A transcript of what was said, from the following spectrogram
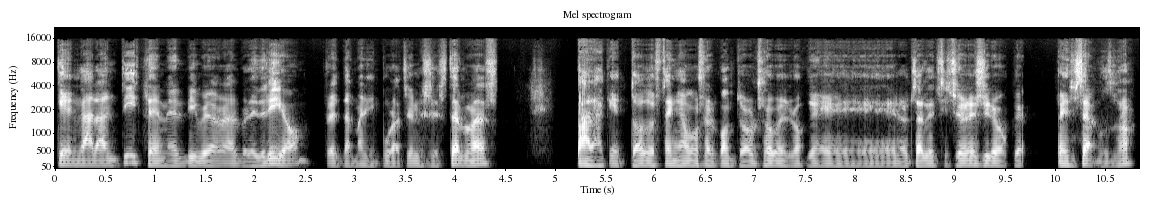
que garanticen el libre albedrío frente a manipulaciones externas, para que todos tengamos el control sobre lo que nuestras decisiones y lo que pensamos, ¿no?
